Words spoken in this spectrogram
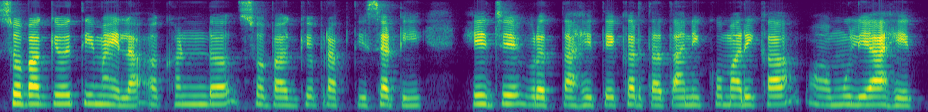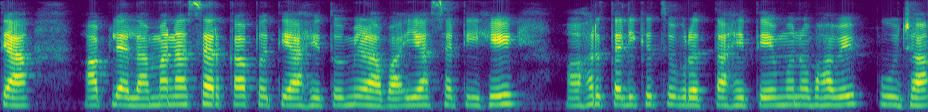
सौभाग्यवती महिला अखंड सौभाग्य प्राप्तीसाठी हे जे व्रत आहे ते करतात आणि कुमारिका मुली आहेत त्या आपल्याला मनासारखा पती आहे तो मिळावा यासाठी हे हरतालिकेचं व्रत आहे. ते मनोभावे पूजा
